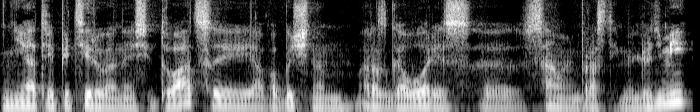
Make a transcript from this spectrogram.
неотрепетированной ситуации, а в обычном разговоре с э, самыми простыми людьми,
